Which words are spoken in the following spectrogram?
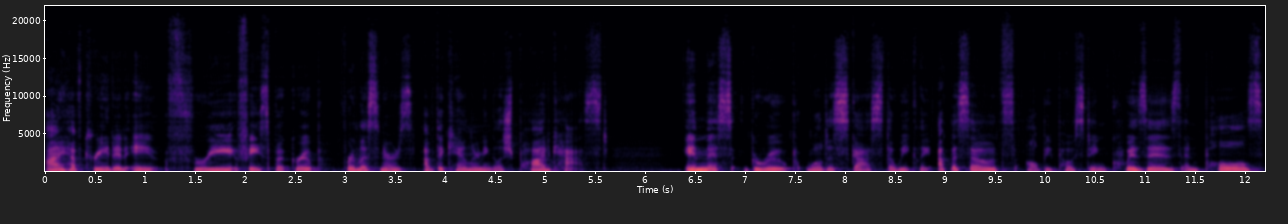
I have created a free Facebook group for listeners of the Can Learn English podcast. In this group, we'll discuss the weekly episodes. I'll be posting quizzes and polls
